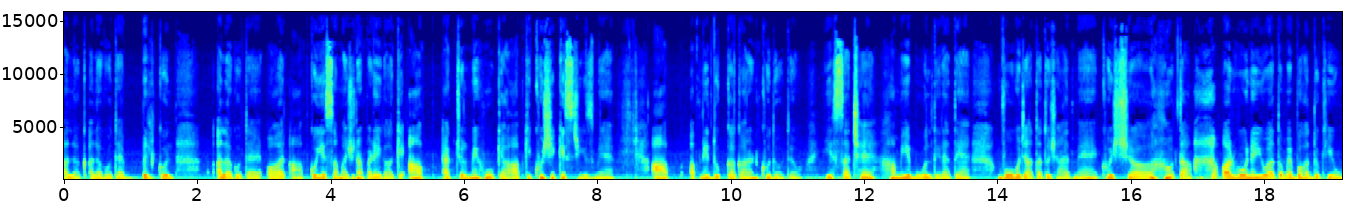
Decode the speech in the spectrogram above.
अलग अलग होता है, बिल्कुल अलग होता है। और आपको ये समझना पड़ेगा कि आप एक्चुअल में हो क्या, आपकी खुशी किस चीज़ में है। आप अपने दुख का कारण खुद होते हो। ये सच है, हम ये बोलते रहते हैं। वो हो जाता तो शायद मैं खुश होता और वो नहीं हुआ तो मैं बहुत दुखी हूँ।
